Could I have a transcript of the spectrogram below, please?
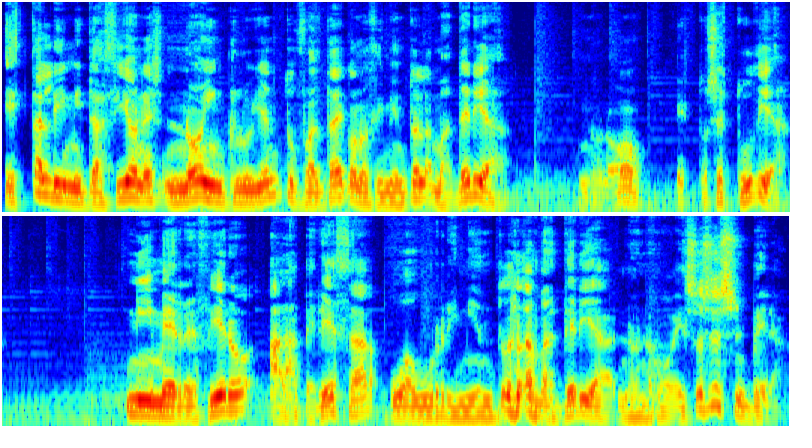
Estas limitaciones no incluyen tu falta de conocimiento en la materia. No, no, esto se estudia. Ni me refiero a la pereza o aburrimiento de la materia. No, no, eso se supera.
